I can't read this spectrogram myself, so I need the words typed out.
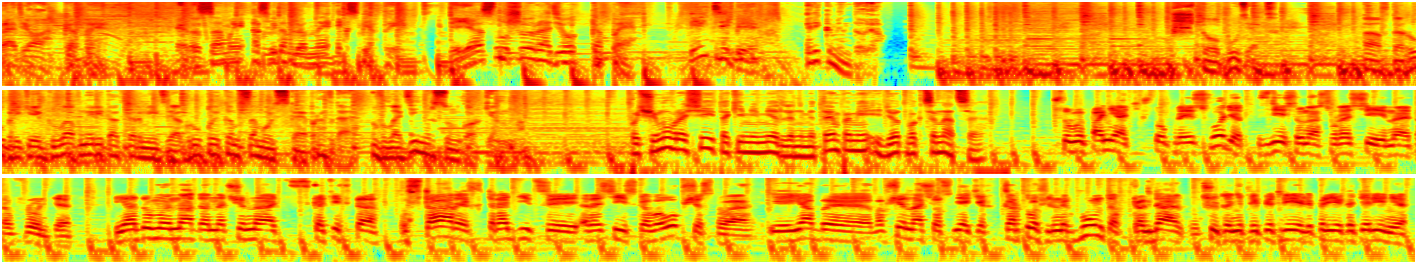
Радио КП. Это самые осведомленные эксперты. Я слушаю Радио КП. И тебе рекомендую. Что будет? Автор рубрики «Главный редактор медиагруппы «Комсомольская правда» Владимир Сунгоркин. Почему в России такими медленными темпами идет вакцинация? Чтобы понять, что происходит здесь у нас в России на этом фронте, я думаю, надо начинать с каких-то старых традиций российского общества. И я бы вообще начал с неких картофельных бунтов, когда чуть ли не при Петре или при Екатерине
